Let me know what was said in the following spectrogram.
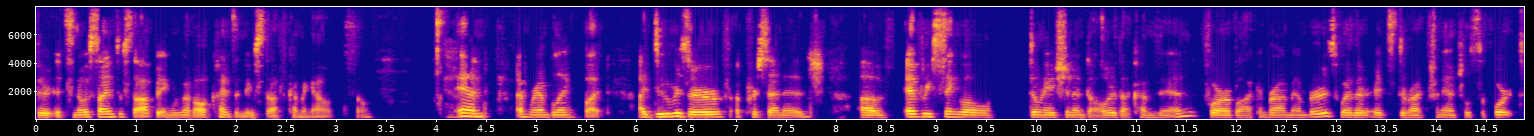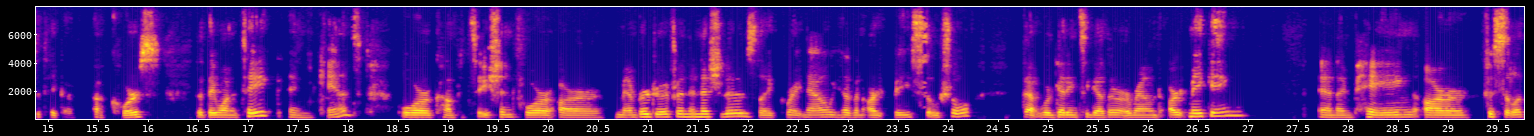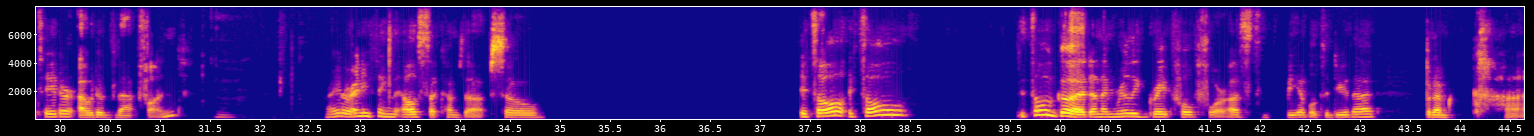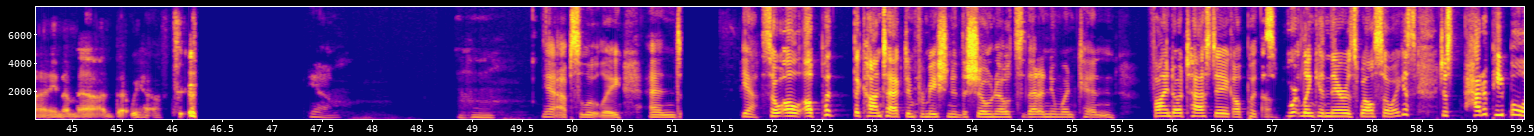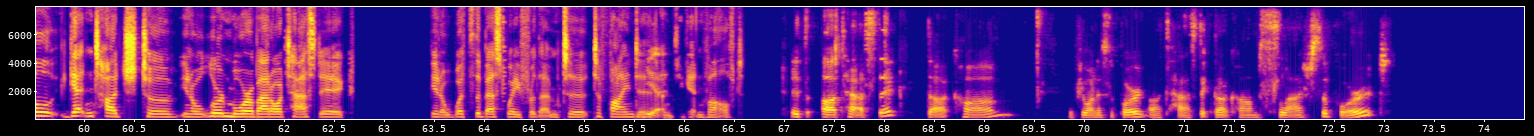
there it's no signs of stopping. We've got all kinds of new stuff coming out. So Yeah. and I'm rambling, but I do reserve a percentage of every single donation and dollar that comes in for our Black and Brown members, whether it's direct financial support to take a, a course that they want to take and can't, or compensation for our member driven initiatives. Like right now, we have an art based social that we're getting together around art making, and I'm paying our facilitator out of that fund Mm. right? Or anything else that comes up. So it's all it's all it's all good and I'm really grateful for us to be able to do that, but I'm kind of mad that we have to. Yeah. hmm Yeah, absolutely. And yeah, so I'll I'll put the contact information in the show notes so that anyone can find Autastic. I'll put the support link in there as well. So I guess just how do people get in touch to, you know, learn more about Autastic? You know, what's the best way for them to to find it Yeah. and to get involved? It's autastic.com. If you want to support, autastic.com slash support.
